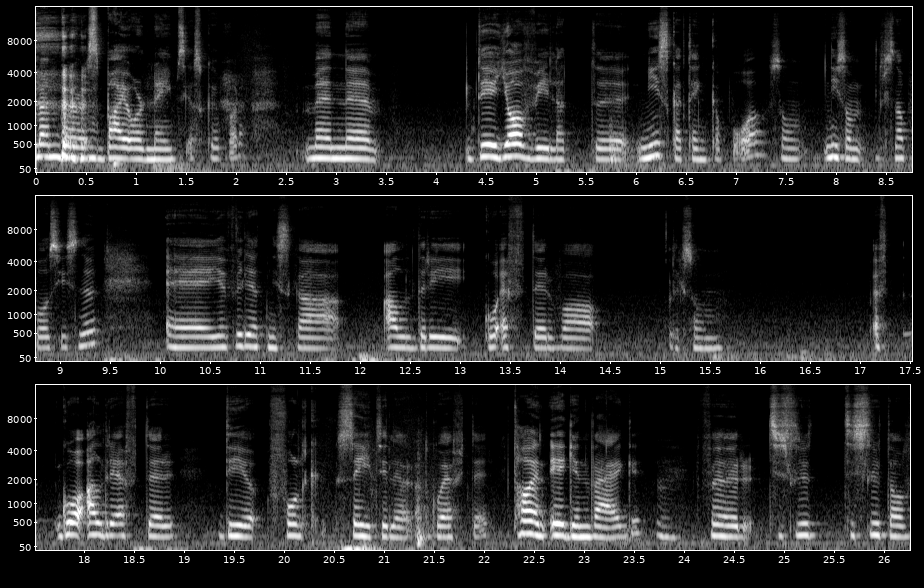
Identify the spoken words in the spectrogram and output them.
Members by our names. Jag skojar bara. Men eh, det jag vill att eh, ni ska tänka på, som, ni som lyssnar på oss just nu. Eh, jag vill att ni ska aldrig gå efter vad liksom eft- gå aldrig efter det folk säger till er att gå efter. Ta en egen väg. Mm. För till slut, till slut av,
